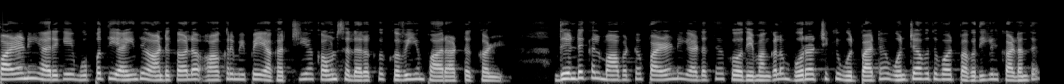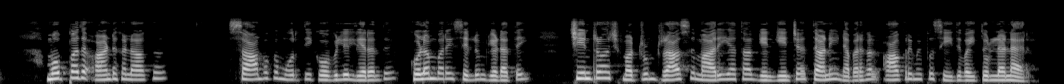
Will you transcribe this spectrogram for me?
பழனி அருகே முப்பத்தி ஐந்து ஆண்டுகால ஆக்கிரமிப்பை அகற்றிய கவுன்சிலருக்கு குவியும் பாராட்டுக்கள். திண்டுக்கல் மாவட்டம் பழனி அடுத்த கோதைமங்கலம் ஊராட்சிக்கு உட்பட்ட ஒன்றாவது வார்டு பகுதியில் கடந்த முப்பது ஆண்டுகளாக சாமுகமூர்த்தி கோவிலில் இருந்து குளம்பரை செல்லும் இடத்தை சின்ராஜ் மற்றும் ராசு மாரியாத்தாள் என்கின்ற தனி நபர்கள் ஆக்கிரமிப்பு செய்து வைத்துள்ளனர்.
